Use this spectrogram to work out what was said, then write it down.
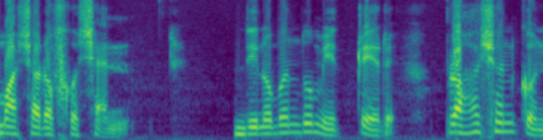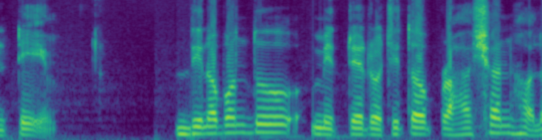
মশারফ হোসেন। দীনবন্ধু মিত্রের প্রহসন কোনটি? দীনবন্ধু মিত্রের রচিত প্রহসন হল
